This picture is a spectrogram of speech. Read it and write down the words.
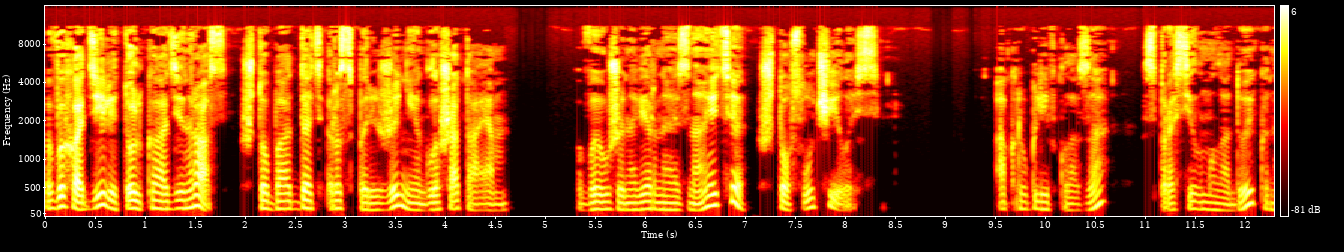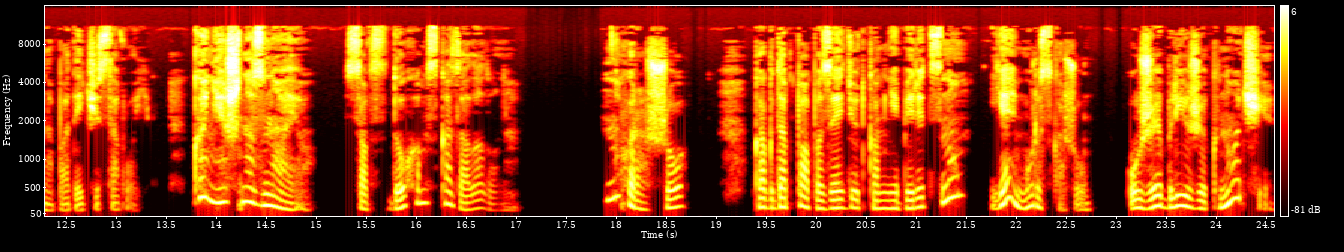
Выходили только один раз, чтобы отдать распоряжение глашатаям. Вы уже, наверное, знаете, что случилось? Округлив глаза, спросил молодой конопатый часовой. — Конечно, знаю, — со вздохом сказала Луна. — Ну, хорошо. Когда папа зайдет ко мне перед сном, я ему расскажу. Уже ближе к ночи,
